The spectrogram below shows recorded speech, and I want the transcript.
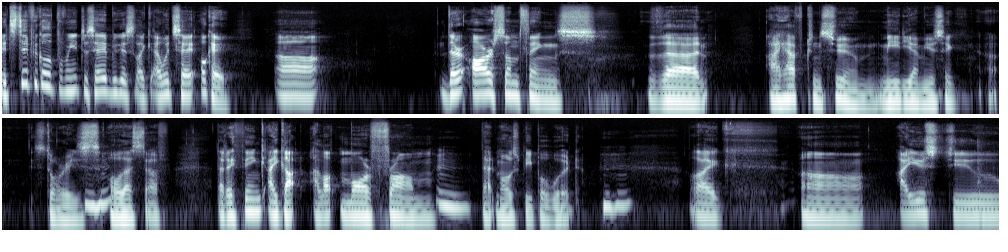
it's difficult for me to say because like I would say okay uh there are some things that I have consumed media music uh, stories Mhm. all that stuff that I think I got a lot more from Mm. that most people would hmm like uh I used to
